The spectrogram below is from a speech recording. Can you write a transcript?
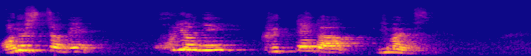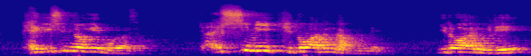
어느 시점에 호련히 그때가 임하였습니다. 120명이 모여서 열심히 기도하는 가운데 이러한 일이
